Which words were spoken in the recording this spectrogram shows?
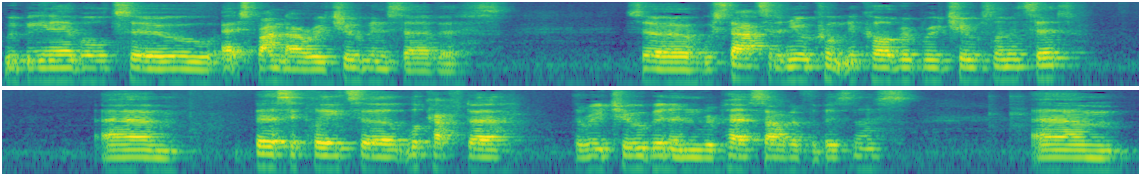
we've been able to expand our retubing service. So we started a new company called Rib Tubes Limited, um, basically to look after the retubing and repair side of the business. Um,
